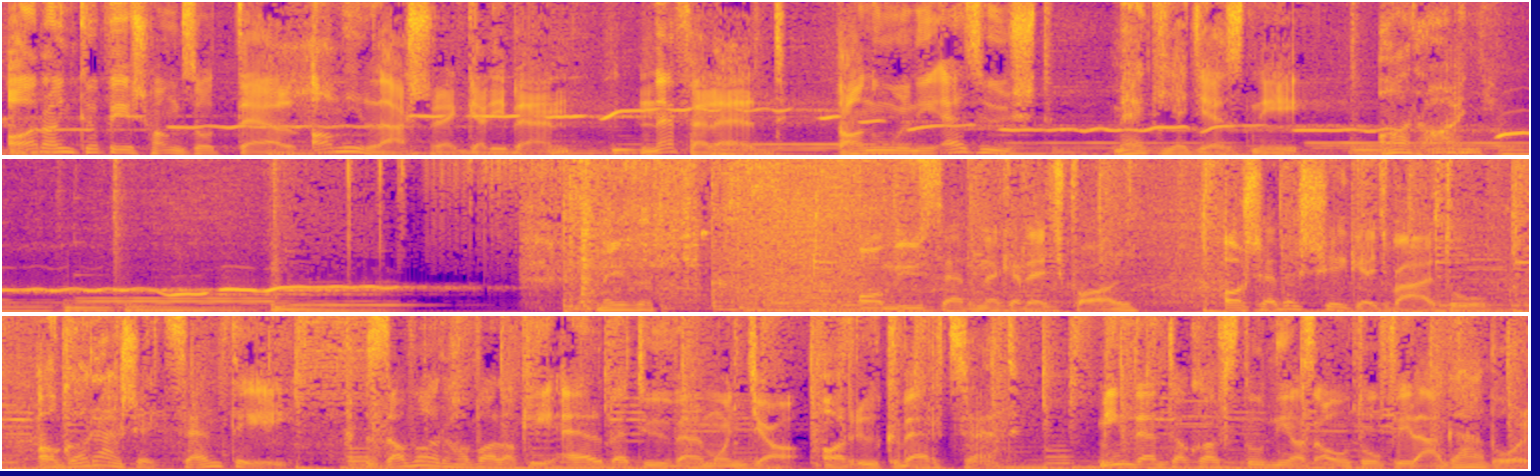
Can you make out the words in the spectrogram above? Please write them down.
Aranyköpés hangzott el a millás reggeliben. Ne feledd, tanulni ezüst, megjegyezni arany. Nézd! A műszer neked egy fal, a sebesség egy váltó, a garázs egy szentély. Zavar, ha valaki elbetűvel mondja a rükvercet. Mindent akarsz tudni az autók világából?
